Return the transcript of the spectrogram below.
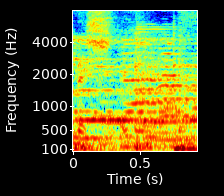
English.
